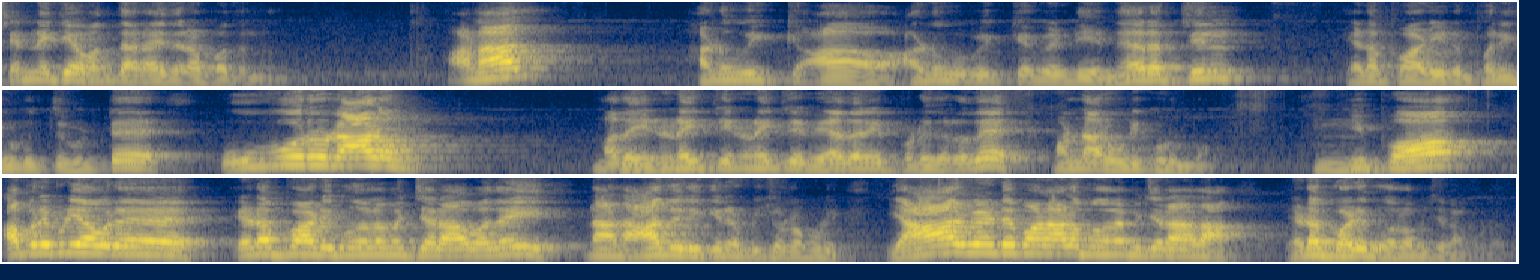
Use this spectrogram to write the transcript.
சென்னைக்கே வந்தார் ஹைதராபாத்திலிருந்து. ஆனால் அனுபவிக்க அனுபவிக்க வேண்டிய நேரத்தில் எடப்பாடியிடம் பறிகொடுத்து விட்டு ஒவ்வொரு நாளும் அதை நினைத்து நினைத்து வேதனைப்படுகிறது மன்னார்குடி குடும்பம். இப்போ அப்புறம் எப்படி அவர் எடப்பாடி முதலமைச்சர் ஆவதை நான் ஆதரிக்கிறேன் அப்படி சொல்ல முடியும். யார் வேண்டுமானாலும் முதலமைச்சர் ஆகலாம். எடப்பாடி முதலமைச்சர் ஆகக்கூடாது.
